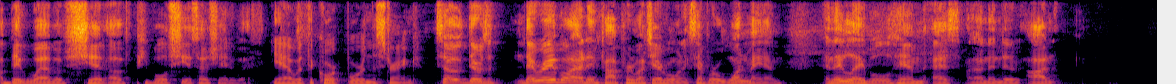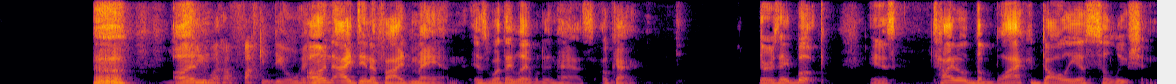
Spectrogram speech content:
a big web of shit of people she associated with. Yeah, with the cork board and the string. So there was a they were able to identify pretty much everyone except for one man, and they labeled him as unident- un, un, I fucking deal with? unidentified man is what they labeled him as. Okay. There is a book. It is titled The Black Dahlia Solution.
